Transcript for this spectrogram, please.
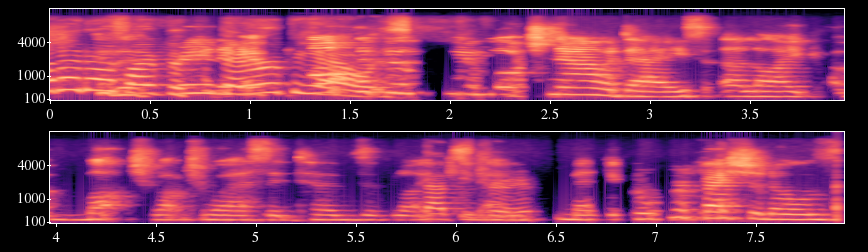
don't know if I have the really- therapy half the hours. films we watch nowadays are like much, much worse in terms of like That's you know medical professionals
